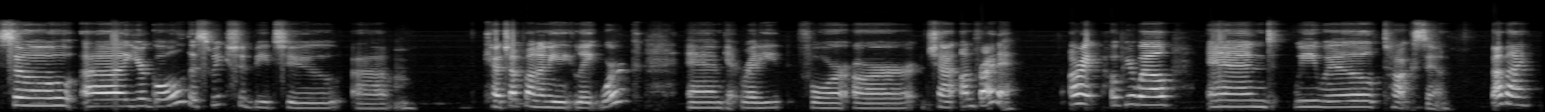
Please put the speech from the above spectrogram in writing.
So uh, your goal this week should be to um, catch up on any late work and get ready for our chat on Friday. All right. Hope you're well, and we will talk soon. Bye bye.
